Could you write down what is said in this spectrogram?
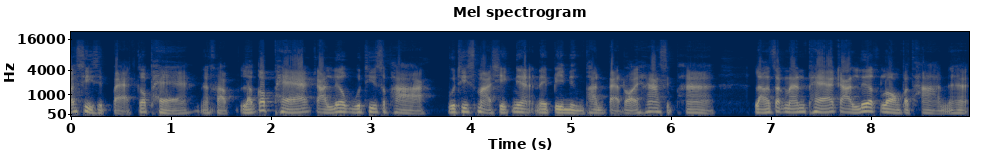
1848 ก็แพ้นะครับ แล้วก็แพ้การเลือกวุฒิสภา วุฒิสมาชิกเนี่ยในปี 1855 หลังจากนั้นแพ้การเลือกรองประธานนะฮะ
